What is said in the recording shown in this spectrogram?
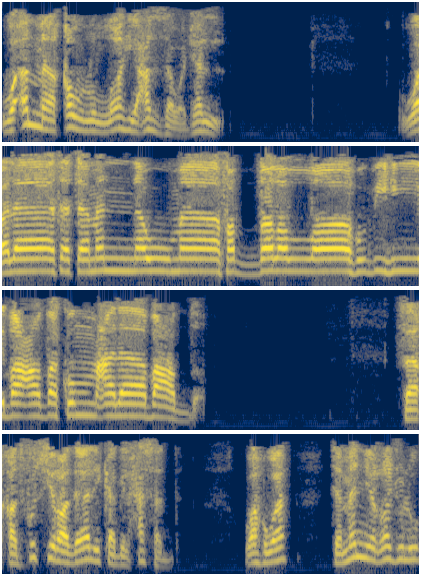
وأما قول الله عز وجل ولا تتمنوا ما فضل الله به بعضكم على بعض. فقد فسر ذلك بالحسد وهو تمني الرجل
